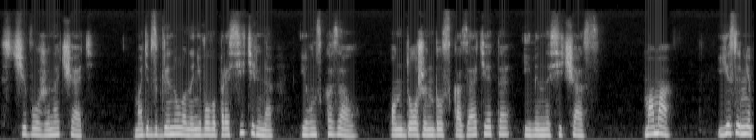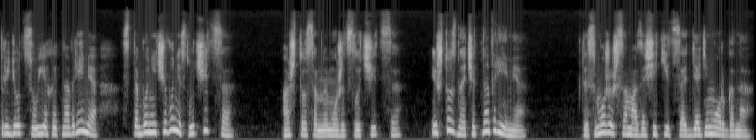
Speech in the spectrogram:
«С чего же начать?» Мать взглянула на него вопросительно, и он сказал. Он должен был сказать это именно сейчас. «Мама, если мне придется уехать на время, с тобой ничего не случится?» А что со мной может случиться? И что значит «на время»? Ты сможешь сама защититься от дяди Моргана?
